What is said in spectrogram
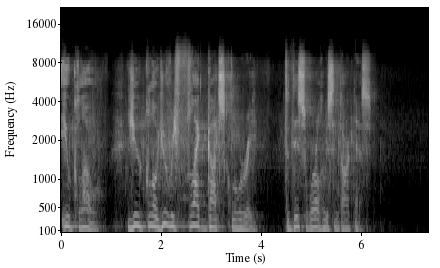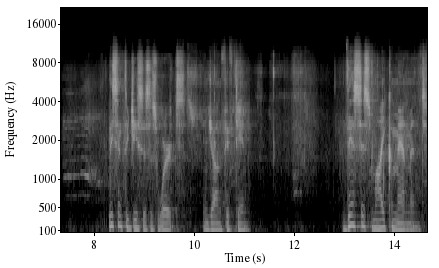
you glow. You glow. You reflect God's glory to this world who is in darkness. Listen to Jesus' words in John 15. This is my commandment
